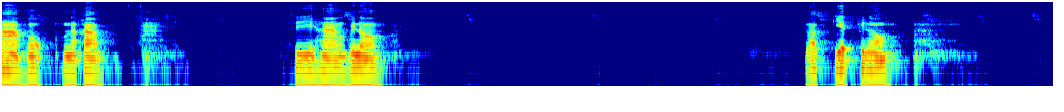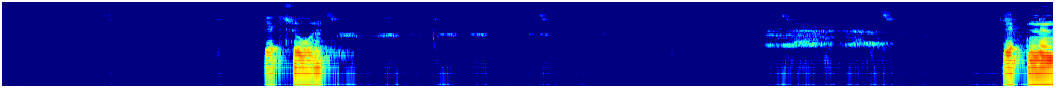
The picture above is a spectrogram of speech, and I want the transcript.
ห้าหกนะครับสี่หางพี่น้องรักเกียรติพี่น้องเจ็ดศูนย์ เจ็ดหนึ่ง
